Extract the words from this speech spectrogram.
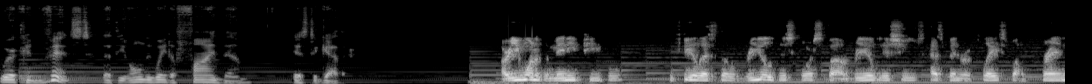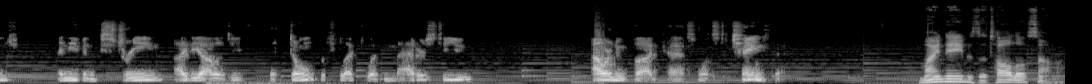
we're convinced that the only way to find them is together. Are you one of the many people who feel as though real discourse about real issues has been replaced by fringe and even extreme ideologies that don't reflect what matters to you? Our new podcast wants to change that. My name is Atal Osama.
